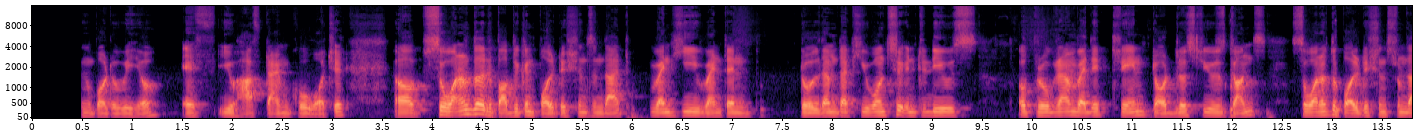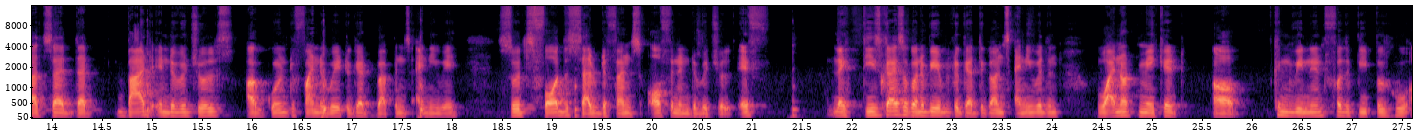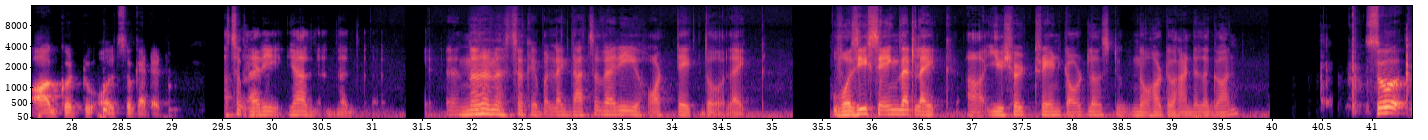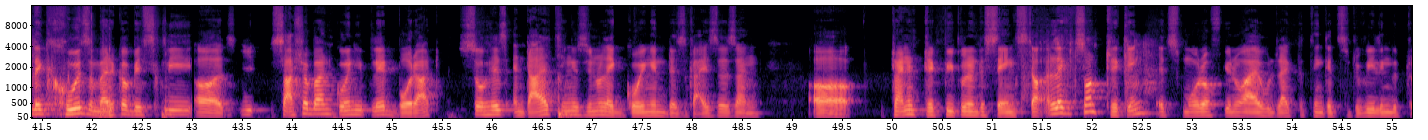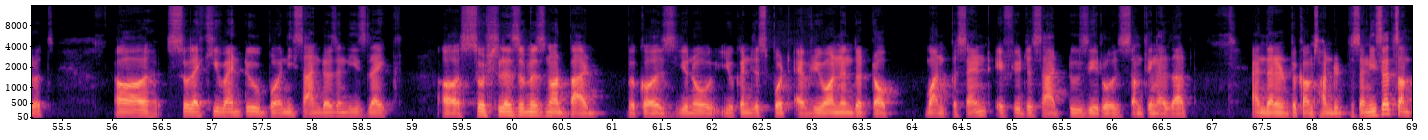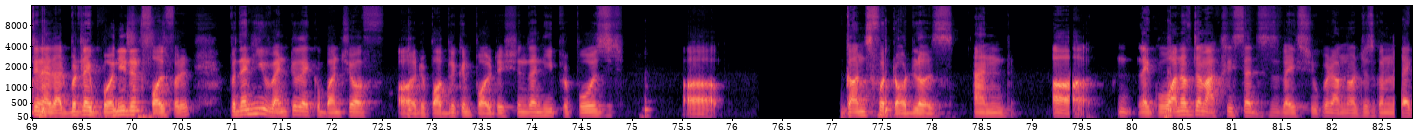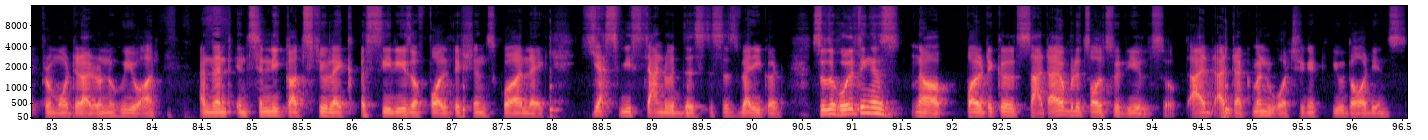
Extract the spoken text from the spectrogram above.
about over here. If you have time, go watch it. Uh, so one of the Republican politicians in that, when he went and told them that he wants to introduce a program where they train toddlers to use guns. So one of the politicians from that said that bad individuals are going to find a way to get weapons anyway. So it's for the self defense of an individual. If like these guys are going to be able to get the guns anyway, then why not make it uh, convenient for the people who are good to also get it? That's a very yeah. No, no, no. It's okay, but like that's a very hot take though. Like, was he saying that like uh, you should train toddlers to know how to handle a gun? So, like, who is America? Basically, uh, Sacha Baron Cohen, he played Borat. So his entire thing is, you know, like going in disguises and uh, trying to trick people into saying stuff. Like, it's not tricking. It's more of, you know, I would like to think it's revealing the truth. Uh, so like he went to Bernie Sanders and he's like, uh, socialism is not bad because you know you can just put everyone in the top one percent if you just add two zeros, something like that and then it becomes 100%. He said something like that, but like Bernie didn't fall for it. But then he went to like a bunch of uh, Republican politicians and he proposed uh, guns for toddlers. And uh, like one of them actually said, This is very stupid. I'm not just going to like promote it. I don't know who you are. And then instantly cuts to like a series of politicians who are like, Yes, we stand with this. This is very good. So the whole thing is uh, political satire, but it's also real. So I'd, I'd recommend watching it, you, the audience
